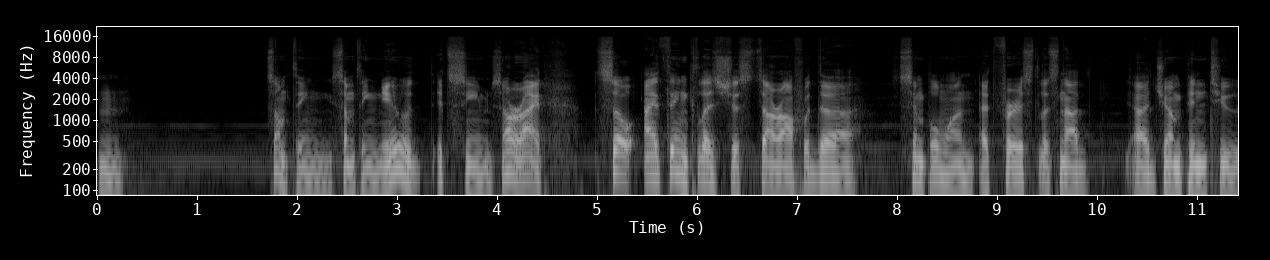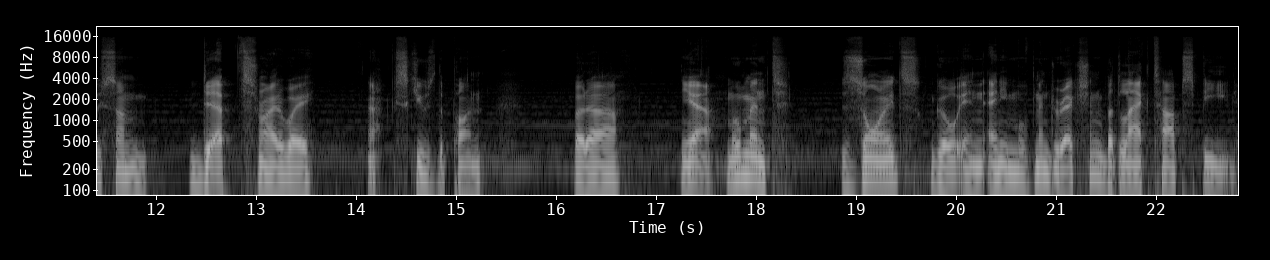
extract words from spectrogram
Hmm. Something, something new, it seems. Alright, so I think let's just start off with the simple one at first. Let's not uh, jump into some depths right away. Ah, excuse the pun. But, uh, yeah, movement Zoids go in any movement direction but lack top speed.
